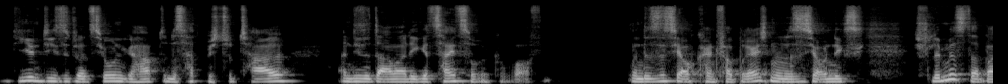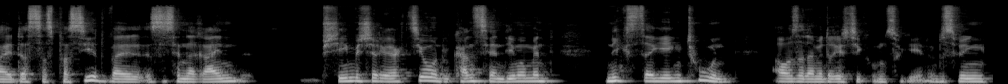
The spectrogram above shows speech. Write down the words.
die und die Situation gehabt und das hat mich total an diese damalige Zeit zurückgeworfen. Und es ist ja auch kein Verbrechen und es ist ja auch nichts Schlimmes dabei, dass das passiert, weil es ist ja eine rein chemische Reaktion. Du kannst ja in dem Moment nichts dagegen tun, außer damit richtig umzugehen. Und deswegen,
